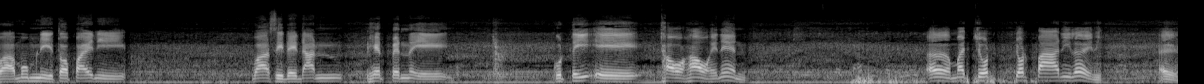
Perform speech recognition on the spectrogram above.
ว่ามุมนี้ต่อไปนี่ ว่าสิได้ดันเฮ็ดเป็นเอกุฏิเอเท่าเฮาให้แน่น เออ มาจดจดปลานี่เลยนี่ เออ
